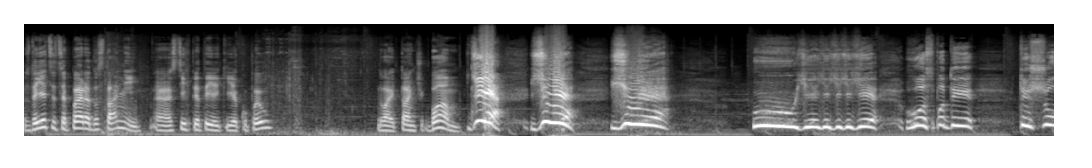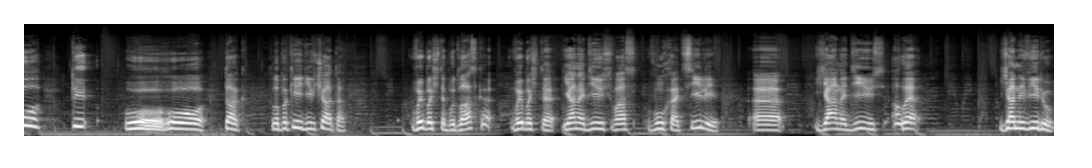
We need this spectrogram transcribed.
Здається, це передостанній е, з тих п'яти, які я купив. Давай, танчик, бам! Є! Є! Є! У, є, є, є, є, є! Господи! Ти що? Ти. Ого! Так, хлопаки і дівчата. Вибачте, будь ласка, вибачте, я надіюсь, вас вуха цілі. Е, я надіюсь, але я не вірю.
